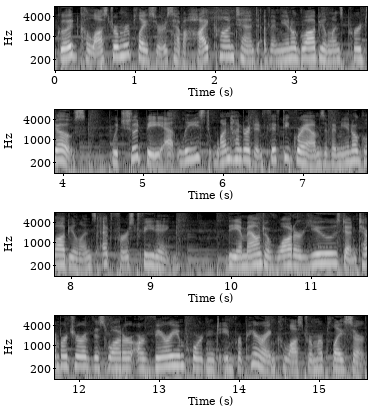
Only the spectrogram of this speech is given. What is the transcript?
Good colostrum replacers have a high content of immunoglobulins per dose, which should be at least 150 grams of immunoglobulins at first feeding. The amount of water used and temperature of this water are very important in preparing colostrum replacer.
